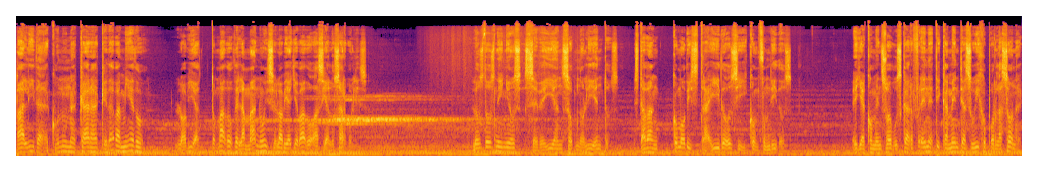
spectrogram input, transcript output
pálida con una cara que daba miedo lo había tomado de la mano y se lo había llevado hacia los árboles. Los dos niños se veían somnolientos, estaban como distraídos y confundidos. Ella comenzó a buscar frenéticamente a su hijo por la zona,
